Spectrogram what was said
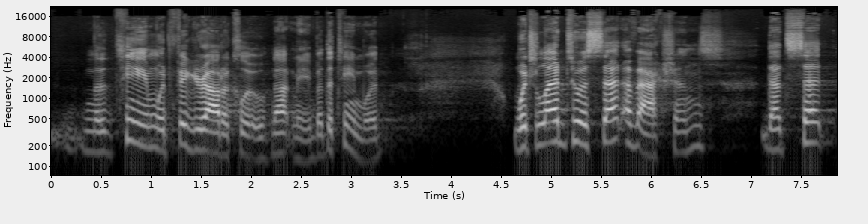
The team would figure out a clue, not me, but the team would, which led to a set of actions that set,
